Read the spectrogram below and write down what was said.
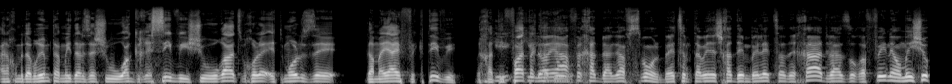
אנחנו מדברים תמיד על זה שהוא אגרסיבי, שהוא רץ וכולי, אתמול זה גם היה אפקטיבי, בחטיפת הכדור. כי לא היה אף אחד באגף שמאל, בעצם תמיד יש לך דמבלה צד אחד, ואז או רפינה או מישהו,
